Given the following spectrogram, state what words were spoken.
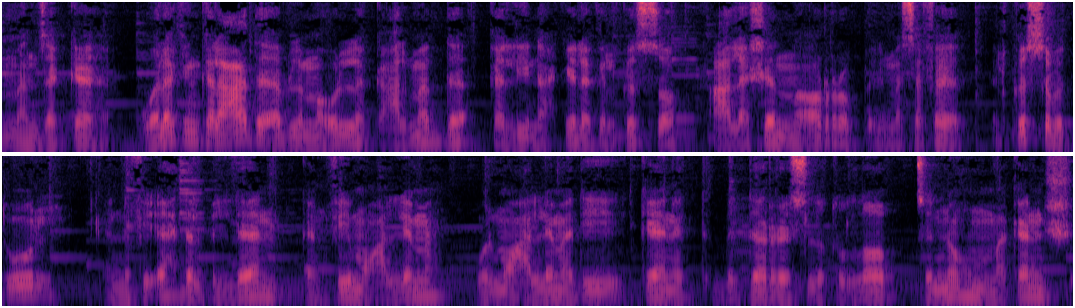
من زكاها. ولكن كالعادة قبل ما أقولك على المبدأ خليني أحكي لك القصة علشان نقرب المسافات. القصة بتقول إن في إحدى البلدان كان في معلمة والمعلمة دي كانت بتدرس لطلاب سنهم ما كانش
